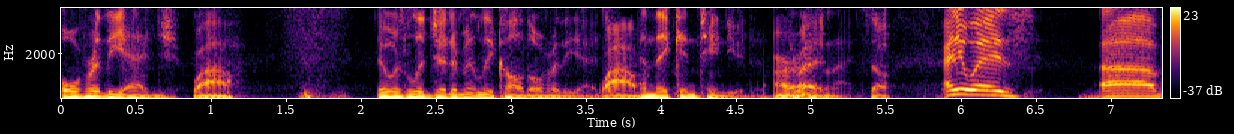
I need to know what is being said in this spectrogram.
Over the Edge. Wow. It was legitimately called Over the Edge. Wow. And they continued All the rest right. of the night. So, anyways, uh,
